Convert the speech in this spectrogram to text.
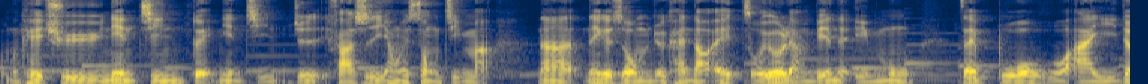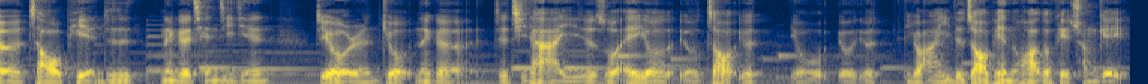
我们可以去念经，对，念经就是法师一样会诵经嘛。那那个时候我们就看到，哎，左右两边的荧幕。在播我阿姨的照片，就是那个前几天就有人就那个就其他阿姨就是说，哎，有有照有有有有有阿姨的照片的话，都可以传给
